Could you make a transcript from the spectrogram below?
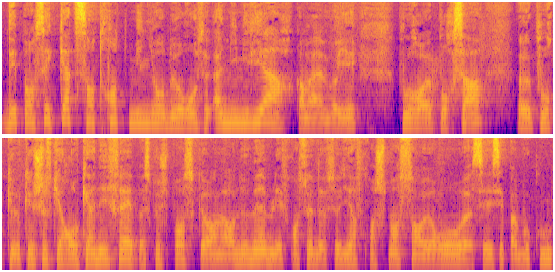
dépenser 430 millions d'euros, un demi-milliard quand même, vous voyez, pour, pour ça. Euh, pour quelque chose qui n'aura aucun effet, parce que je pense qu'en eux-mêmes, les Français doivent se dire franchement 100 euros, euh, c'est pas beaucoup,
